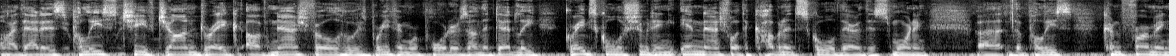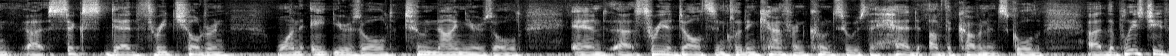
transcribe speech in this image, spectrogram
All right, that is Police Chief John Drake of Nashville, who is briefing reporters on the deadly grade school shooting in Nashville at the Covenant School there this morning. Uh, the police confirming uh, six dead, three children, one eight years old, two nine years old. and uh, three adults, including Katherine Koonce, who is the head of the Covenant School. Uh, the police chief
